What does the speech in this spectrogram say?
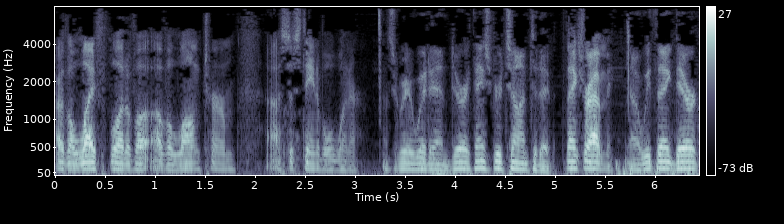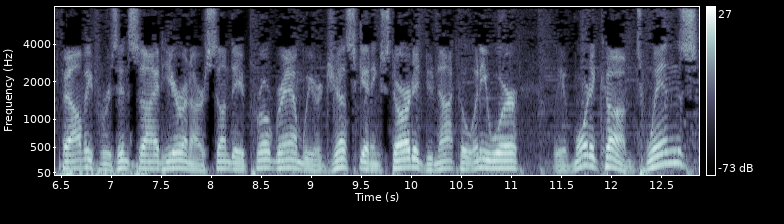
are the lifeblood of a, of a long-term uh, sustainable winner. That's a great way to end. Derek, thanks for your time today. Thanks for having me. Uh, we thank Derek Falvey for his insight here on our Sunday program. We are just getting started. Do not go anywhere. We have more to come. Twins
